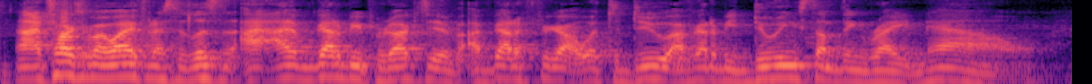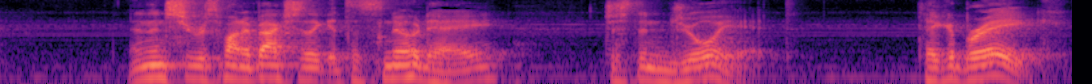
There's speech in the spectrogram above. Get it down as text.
And I talked to my wife and I said, listen, I, have got to be productive. I've got to figure out what to do. I've got to be doing something right now. And then she responded back. She's like, it's a snow day. Just enjoy it. Take a break.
